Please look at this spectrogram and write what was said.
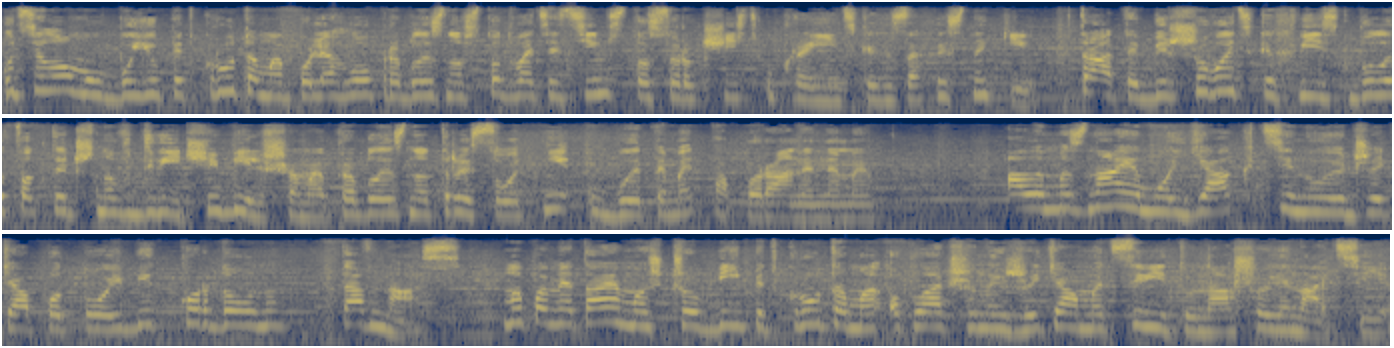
У цілому в бою під крутами полягло приблизно 127-146 українських захисників. Втрати більшовицьких військ були фактично вдвічі більшими, приблизно три сотні убитими та пораненими. Але ми знаємо, як цінують життя по той бік кордону та в нас. Ми пам'ятаємо, що бій під крутами оплачений життями цвіту нашої нації.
